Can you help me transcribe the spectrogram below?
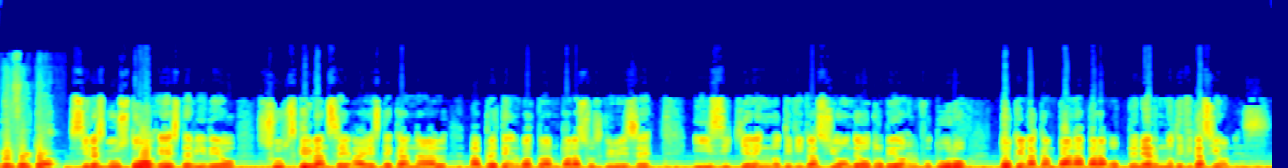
perfecto. Si les gustó este video, suscríbanse a este canal, aprieten el botón para suscribirse y si quieren notificación de otros videos en el futuro, toquen la campana para obtener notificaciones.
